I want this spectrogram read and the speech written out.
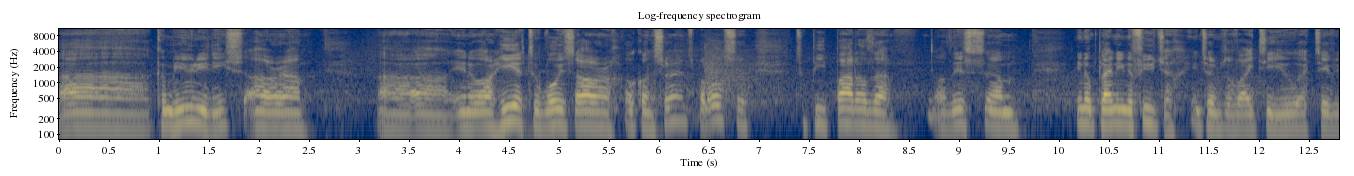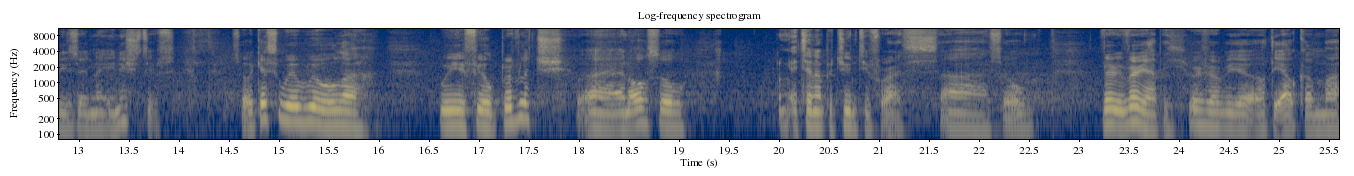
uh, communities are, um, uh, you know, are here to voice our, our concerns, but also to be part of, the, of this um, you know, planning the future in terms of ITU activities and initiatives. So I guess we will, uh, we feel privileged uh, and also it's an opportunity for us. Uh, so very, very happy, very happy uh, of the outcome uh,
